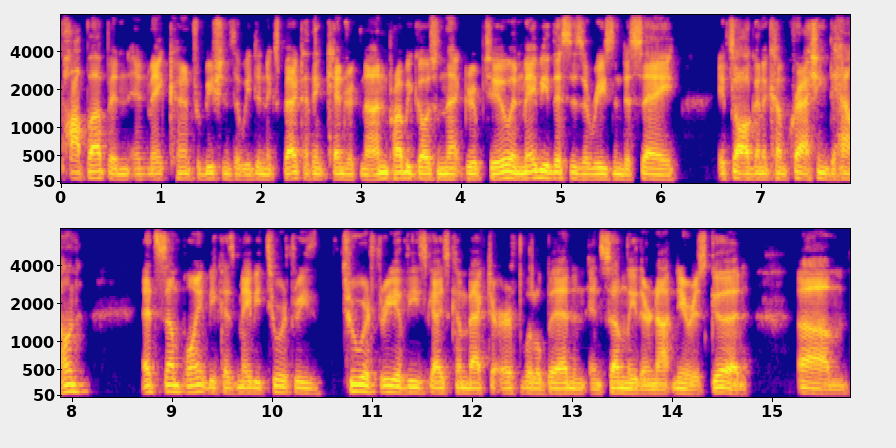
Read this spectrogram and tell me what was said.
pop up and, and make contributions that we didn't expect. I think Kendrick Nunn probably goes in that group too. And maybe this is a reason to say it's all going to come crashing down at some point because maybe two or three two or three of these guys come back to earth a little bit and, and suddenly they're not near as good. Um,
